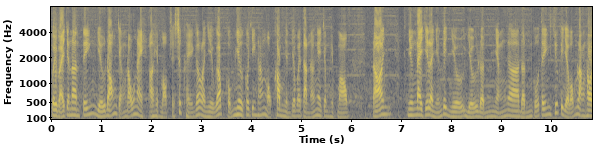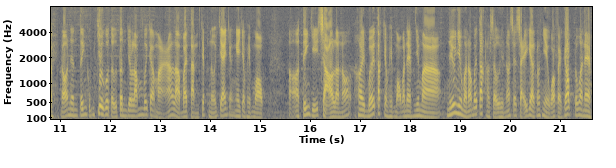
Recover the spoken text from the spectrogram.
vì vậy cho nên tiến dự đoán trận đấu này ở hiệp 1 sẽ xuất hiện rất là nhiều góc, cũng như có chiến thắng 1-0 dành cho Brighton ở ngay trong hiệp 1 đó, nhưng đây chỉ là những cái dự dự định, nhận ờ, định của tiến trước cái giờ bóng lăn thôi. Đó, nên tiến cũng chưa có tự tin cho lắm với cái mã là Brighton chấp nửa trái cho ngay trong hiệp 1 Ờ, uh, tiến chỉ sợ là nó hơi bế tắc trong hiệp một anh em nhưng mà nếu như mà nó bế tắc thật sự thì nó sẽ xảy ra rất nhiều quả phạt góc đúng không anh em?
